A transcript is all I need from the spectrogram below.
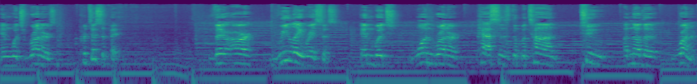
in which runners participate. There are relay races in which one runner passes the baton to another runner.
